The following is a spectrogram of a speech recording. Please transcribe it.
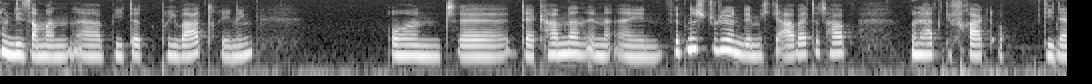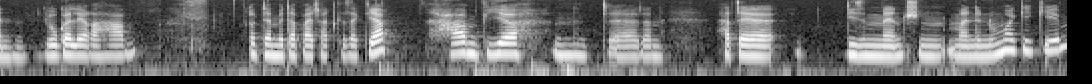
und dieser Mann äh, bietet Privattraining. Und äh, der kam dann in ein Fitnessstudio, in dem ich gearbeitet habe, und hat gefragt, ob die denn Yogalehrer haben. Und der Mitarbeiter hat gesagt, ja, haben wir. Und äh, dann hat er diesem Menschen meine Nummer gegeben.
